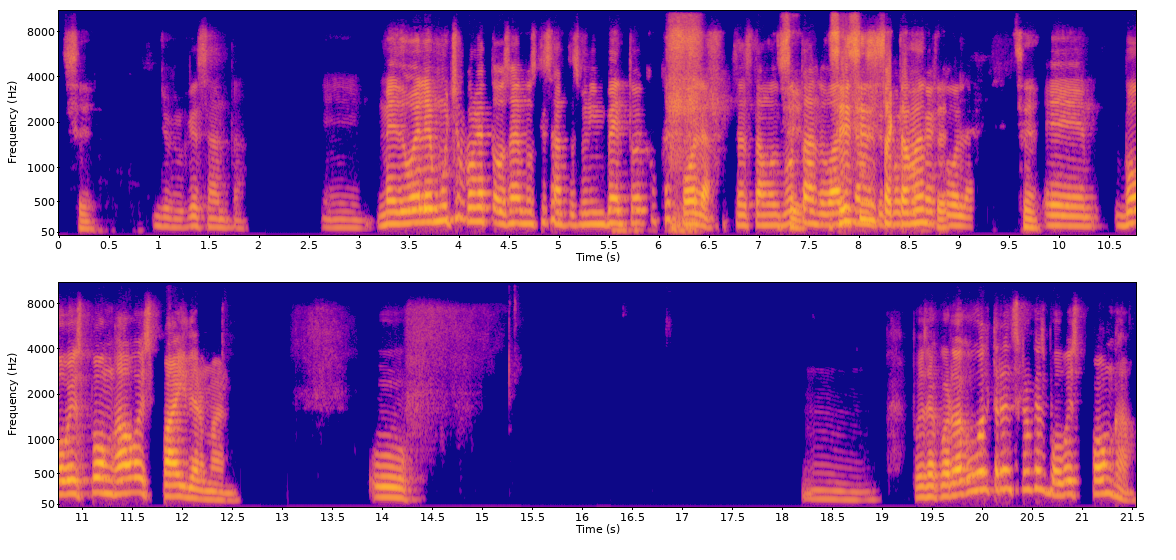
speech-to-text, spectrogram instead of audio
Sí. Yo creo que es Santa. Eh, me duele mucho porque todos sabemos que Santa es un invento de Coca-Cola. O sea, estamos Sí. votando Sí, sí, exactamente. Coca-Cola. Sí. Eh, Bob Esponja o Spider-Man. Uf. Mm, Pues de acuerdo a Google Trends, creo que es Bob Esponja,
